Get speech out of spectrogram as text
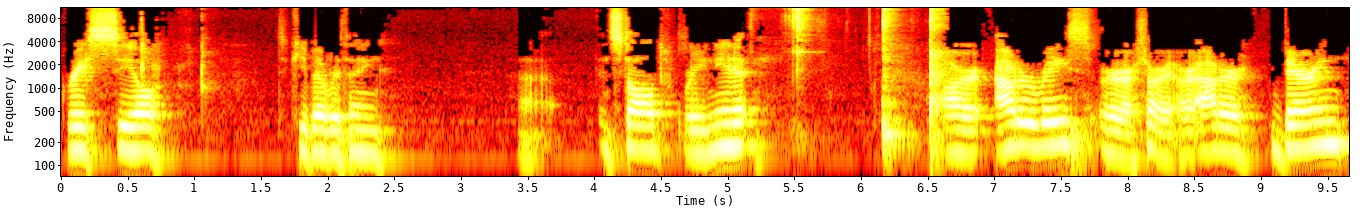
grease seal to keep everything uh, installed where you need it. Our outer race, or sorry, our outer bearing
